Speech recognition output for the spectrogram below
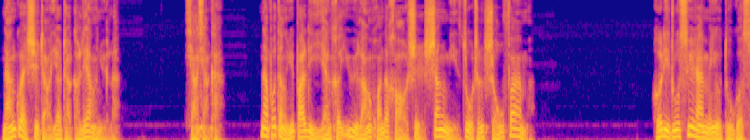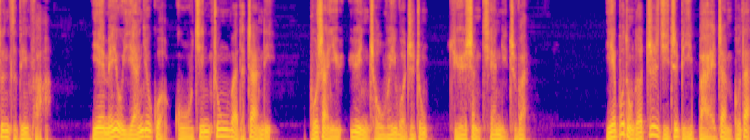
难怪市长要找个靓女了。想想看。那不等于把李岩和玉郎环的好事生米做成熟饭吗？何丽珠虽然没有读过《孙子兵法》，也没有研究过古今中外的战例，不善于运筹帷幄之中决胜千里之外，也不懂得知己知彼，百战不殆，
